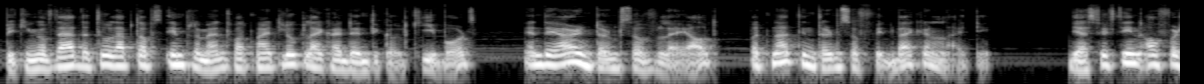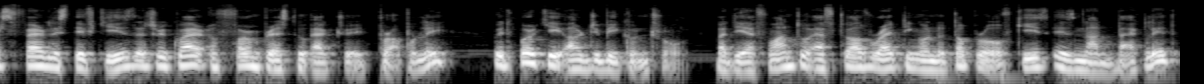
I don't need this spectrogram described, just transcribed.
Speaking of that, the two laptops implement what might look like identical keyboards, and they are in terms of layout, but not in terms of feedback and lighting. The S15 offers fairly stiff keys that require a firm press to actuate properly, with quirky RGB control, but the F1 to F12 writing on the top row of keys is not backlit,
